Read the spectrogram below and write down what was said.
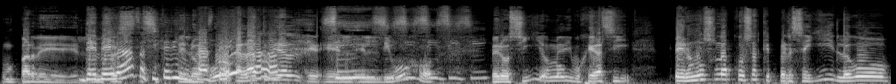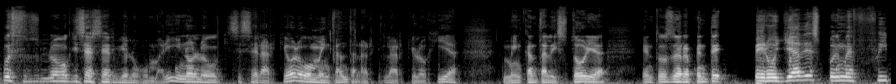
un par de... ¿De veras? ¿Así te Te lo dibujaste? juro, ojalá tuviera el, el- Sí, el dibujo. sí, sí, sí. Pero sí, yo me dibujé así. Pero no es una cosa que perseguí. Luego, pues, luego quise ser biólogo marino, luego quise ser arqueólogo. Me encanta la, la arqueología, me encanta la historia. Entonces, de repente, pero ya después me fui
